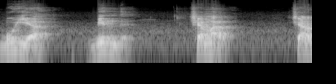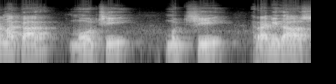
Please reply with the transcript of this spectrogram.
బూయ బింద్. చమర్ చర్మకార్ మోచి ముచ్చి రవిదాస్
